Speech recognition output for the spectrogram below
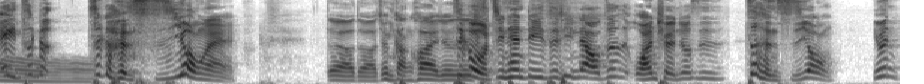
哎、欸，这个这个很实用哎、欸。对啊对啊，就赶快就是这个我今天第一次听到，这完全就是这很实用，因为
